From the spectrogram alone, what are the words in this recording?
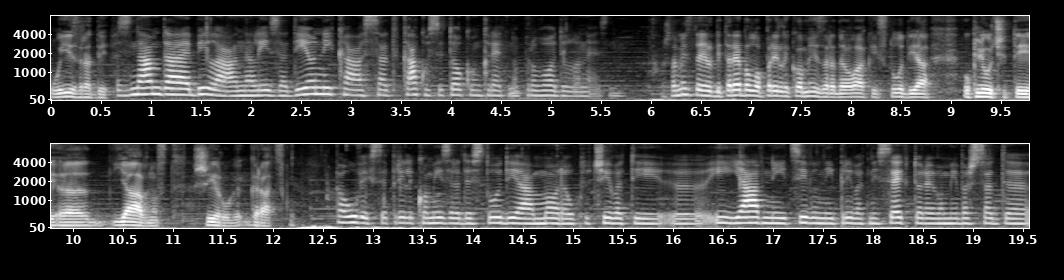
u izradi? Znam da je bila analiza dionika, a sad kako se to konkretno provodilo ne znam. Šta mislite, jel bi trebalo prilikom izrade ovakvih studija uključiti e, javnost širu gradsku? Pa uvijek se prilikom izrade studija mora uključivati e, i javni, i civilni i privatni sektor. Evo mi baš sad e,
